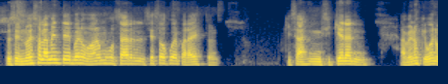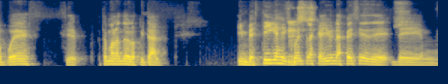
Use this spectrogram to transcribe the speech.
Entonces, no es solamente, bueno, vamos a usar ese software para esto. Quizás ni siquiera, a menos que, bueno, pues, si estamos hablando del hospital, investigues y encuentras que hay una especie de, de,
